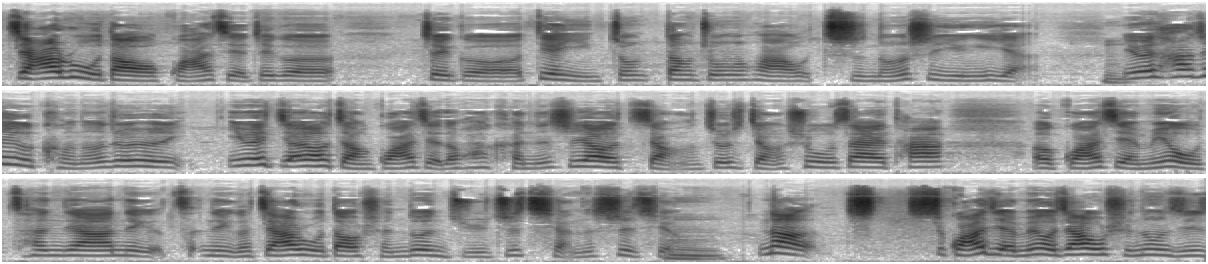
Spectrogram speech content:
加入到寡姐这个这个电影中当中的话，只能是鹰眼。嗯因为他这个可能就是因为要要讲寡姐的话，肯定是要讲就是讲述在他呃寡姐没有参加那个那个加入到神盾局之前的事情。嗯那寡姐没有加入神盾局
